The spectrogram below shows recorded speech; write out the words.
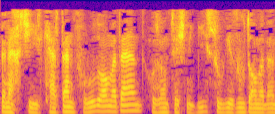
به نخچیر کردن فرود آمدند از تشنگی سوی رود آمدند.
